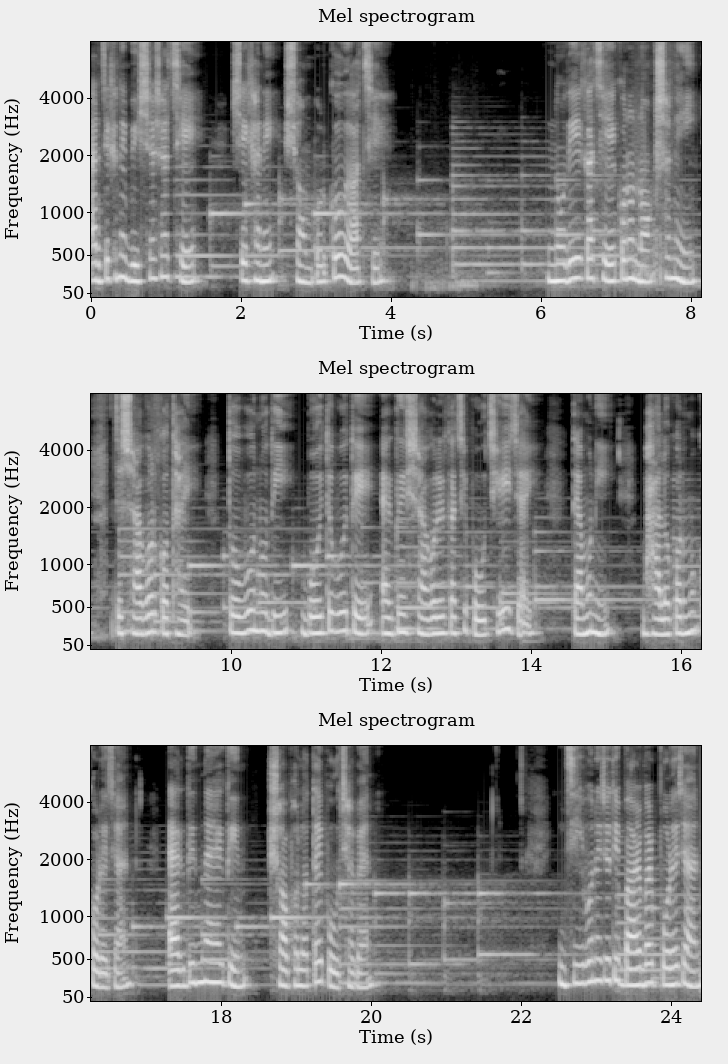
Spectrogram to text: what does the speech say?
আর যেখানে বিশ্বাস আছে, সেখানে সম্পর্কও আছে। নদীর কাছে কোনো নকশা নেই যে সাগর কোথায়। তবুও নদী বইতে বইতে একদিন সাগরের কাছে পৌঁছেই যায়। তেমনি ভালো কর্ম করে যান। একদিন না একদিন সফলতায় পৌঁছাবেন। জীবনে যদি বারবার পড়ে যান,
